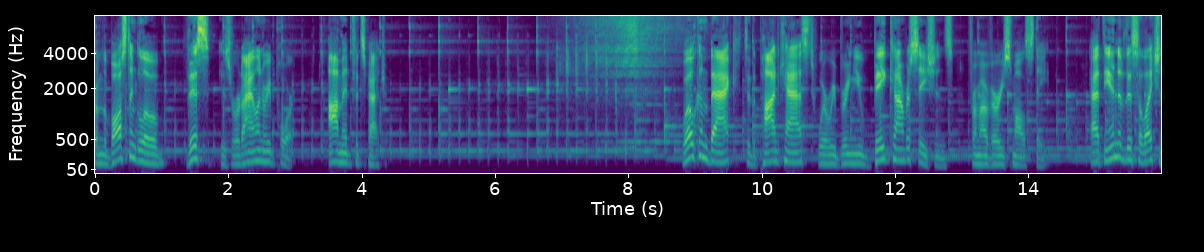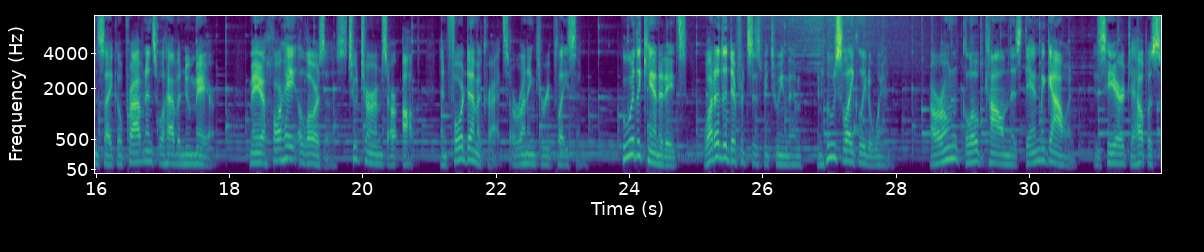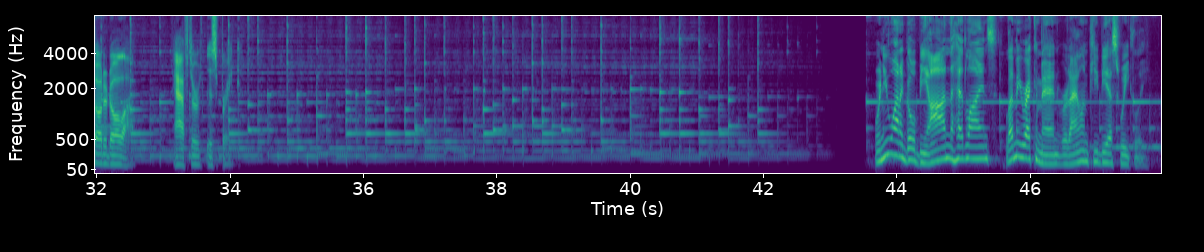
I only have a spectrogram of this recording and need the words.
From the Boston Globe, this is Rhode Island Report. I'm Ed Fitzpatrick. Welcome back to the podcast where we bring you big conversations from our very small state. At the end of this election cycle, Providence will have a new mayor. Mayor Jorge Elorza's two terms are up, and four Democrats are running to replace him. Who are the candidates? What are the differences between them? And who's likely to win? Our own Globe columnist Dan McGowan is here to help us sort it all out after this break. When you want to go beyond the headlines, let me recommend Rhode Island PBS Weekly.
